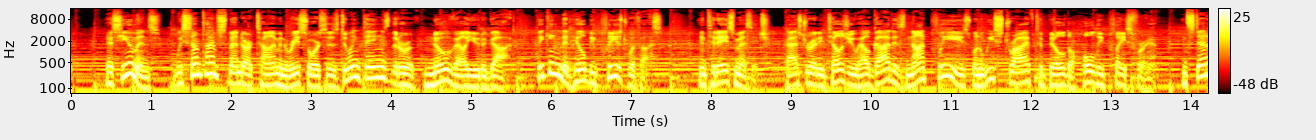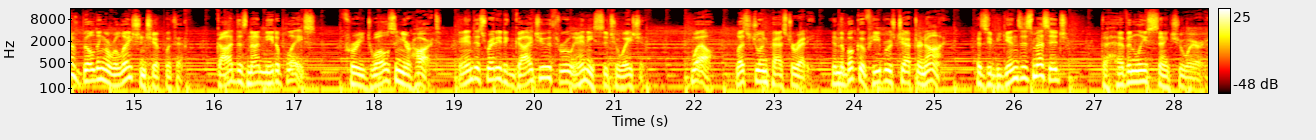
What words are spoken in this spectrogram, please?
As humans, we sometimes spend our time and resources doing things that are of no value to God, thinking that He'll be pleased with us. In today's message, Pastor Eddie tells you how God is not pleased when we strive to build a holy place for Him. Instead of building a relationship with Him, God does not need a place, for He dwells in your heart and is ready to guide you through any situation. Well, let's join Pastor Eddie in the book of Hebrews, chapter 9, as he begins his message, The Heavenly Sanctuary.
